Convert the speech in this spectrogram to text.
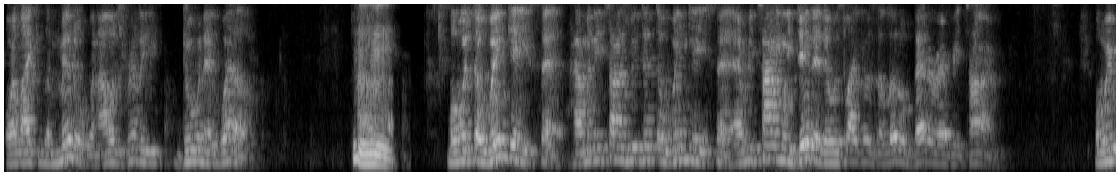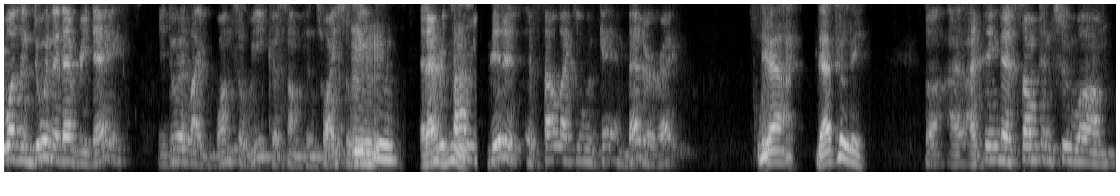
or like the middle when I was really doing it well? Mhm. But with the Wingate set, how many times we did the Wingate set? Every time we did it, it was like it was a little better every time. But we wasn't doing it every day. You do it like once a week or something, twice a week. Mhm. And every Mhm. time you did it, it felt like it was getting better, right? Yeah, definitely. So I, I think there's something to um,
